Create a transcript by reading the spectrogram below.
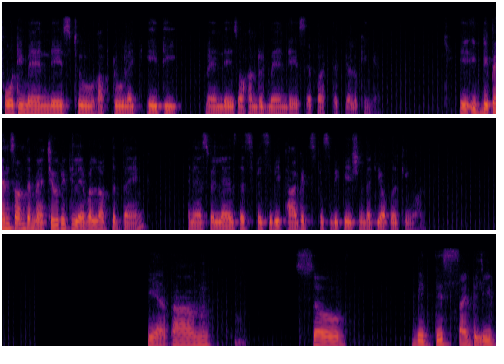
40 man days to up to like 80 man days or 100 man days effort that we are looking at. It, it depends on the maturity level of the bank and as well as the specific target specification that you're working on. Yeah, um, so with this, I believe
